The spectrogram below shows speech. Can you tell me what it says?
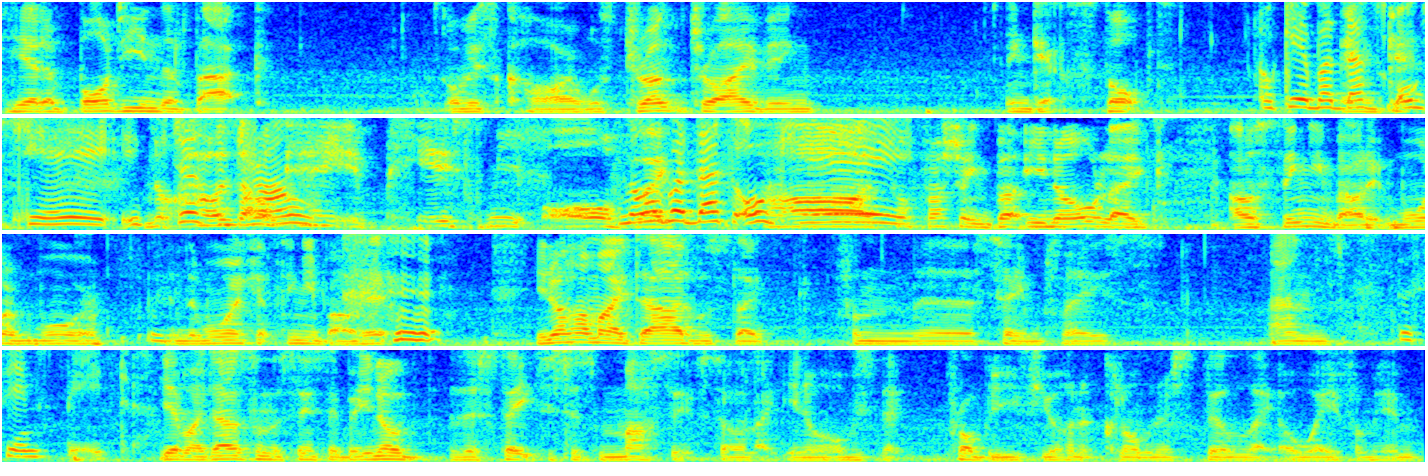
he had a body in the back of his car, was drunk driving, and gets stopped. okay but that's gets- okay it's no, just how is that drunk okay? It pissed me off. No, like, but that's okay. Ah, it's so frustrating. But you know, like I was thinking about it more and more, and the more I kept thinking about it, you know how my dad was like from the same place, and the same state yeah, my dad was from the same state. But you know, the states is just massive. So like you know, obviously, like, probably a few hundred kilometers still like away from him.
